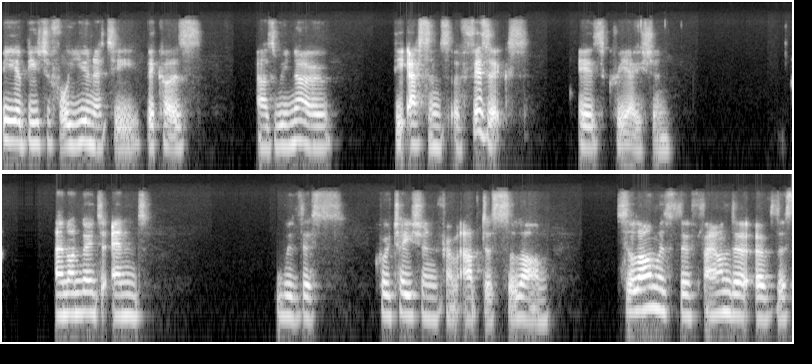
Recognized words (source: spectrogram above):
be a beautiful unity because, as we know, the essence of physics is creation. And I'm going to end with this quotation from Abdus Salam. Salam was the founder of the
